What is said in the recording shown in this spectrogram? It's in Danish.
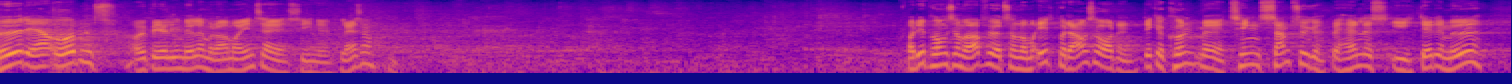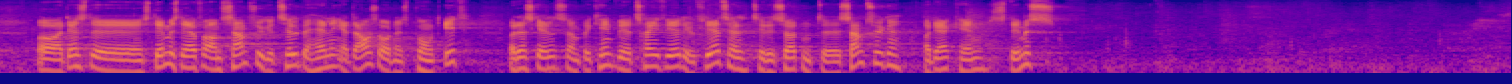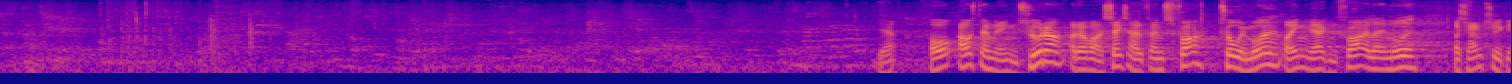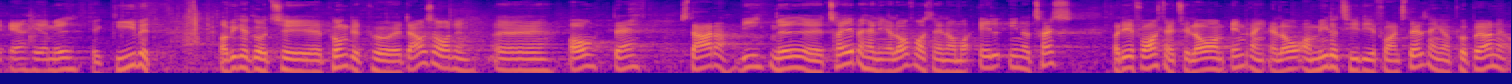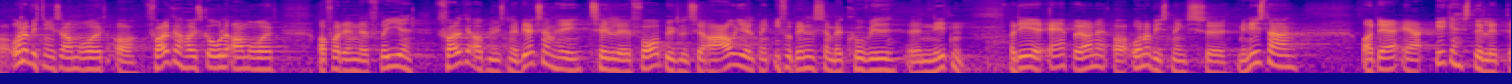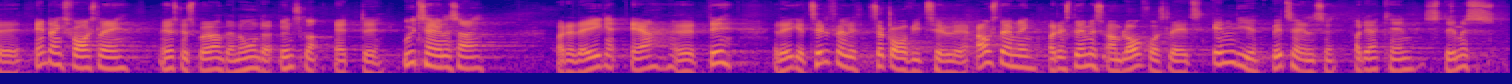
Mødet er åbent, og vi beder lige medlemmerne om at indtage sine pladser. Og det punkt, som er opført som nummer 1 på dagsordenen, det kan kun med tingens samtykke behandles i dette møde. Og der stemmes derfor om samtykke til behandling af dagsordenens punkt 1, og der skal som bekendt være tre fjerdedel flertal til det sådan øh, samtykke, og der kan stemmes. Ja. Og afstemningen slutter, og der var 96 for, 2 imod, og ingen hverken for eller imod, og samtykke er hermed givet. Og vi kan gå til øh, punktet på øh, dagsordenen, øh, og da starter vi med øh, tredje behandling af lovforslag nummer L 61, og det er forslag til lov om ændring af lov om midlertidige foranstaltninger på børne- og undervisningsområdet og folkehøjskoleområdet og for den øh, frie folkeoplysende virksomhed til øh, forebyggelse og afhjælpning i forbindelse med covid-19. Og det er af børne- og undervisningsministeren, og der er ikke stillet øh, ændringsforslag. Jeg skal spørge, om der er nogen, der ønsker at udtale sig. Og da der ikke er det, er det ikke er tilfældet, så går vi til afstemning, og der stemmes om lovforslagets endelige vedtagelse, og der kan stemmes.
